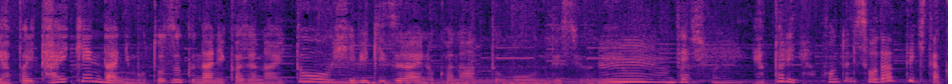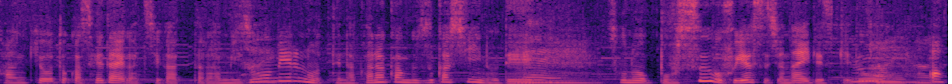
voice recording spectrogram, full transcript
やっぱり体験談に基づく何かじゃないと響きづらいのかなと思うんですようね。でやっぱり本当に育ってきた環境とか世代が違ったら溝を埋めるのってなかなか難しいので、え。その母数を増やすじゃないですけど、うんはいはい。あ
